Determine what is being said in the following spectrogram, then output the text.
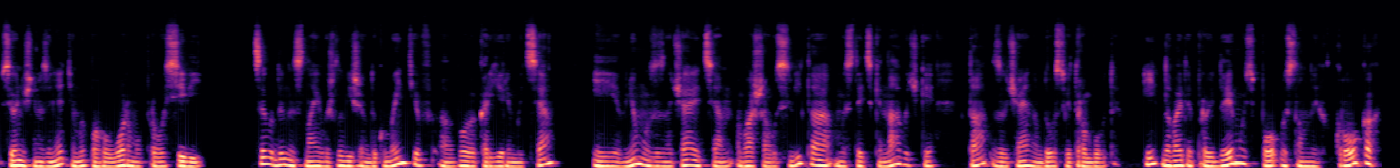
В сьогоднішньому занятті ми поговоримо про CV. Це один із найважливіших документів в кар'єрі митця, і в ньому зазначається ваша освіта, мистецькі навички та, звичайно, досвід роботи. І давайте пройдемось по основних кроках,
